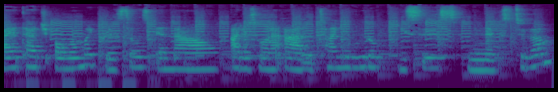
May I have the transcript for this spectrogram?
I attach all of my crystals and now I just want to add tiny little pieces next to them.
